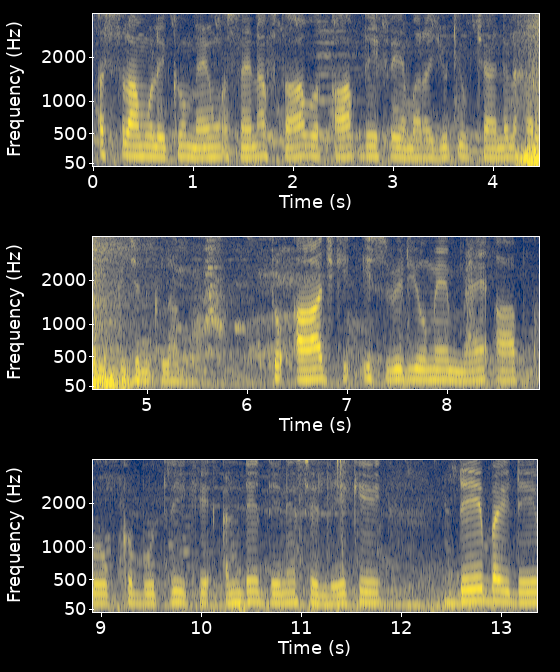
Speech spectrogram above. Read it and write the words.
अस्सलाम वालेकुम मैं हूँ असनैन आफ्ताब और आप देख रहे हैं हमारा यूट्यूब चैनल हरम पिजन क्लब। तो आज की इस वीडियो में मैं आपको कबूतरी के अंडे देने से लेके डे बाय डे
